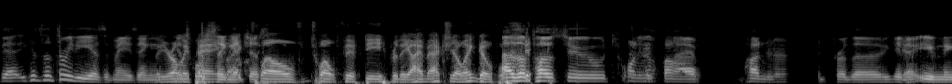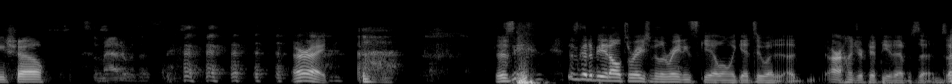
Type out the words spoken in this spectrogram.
because the 3D is amazing. So you're only It's paying seeing it like just- 12 12.50 for the IMAX showing. Go for as it. opposed to twenty five hundred for the you know evening show. What's the matter with us? All right. There's there's going to be an alteration to the rating scale when we get to a, a, our 150th episode, so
